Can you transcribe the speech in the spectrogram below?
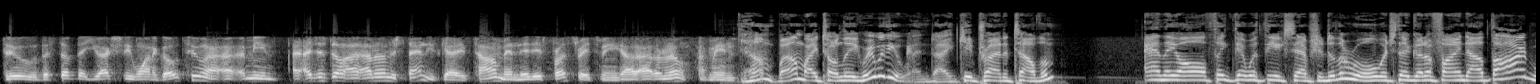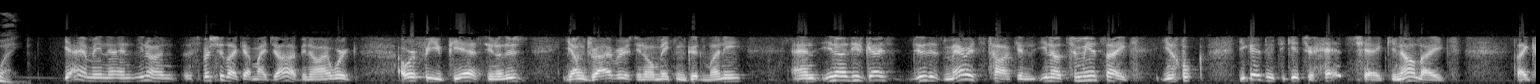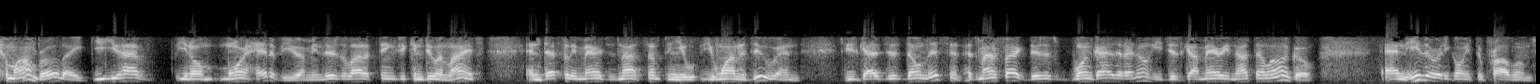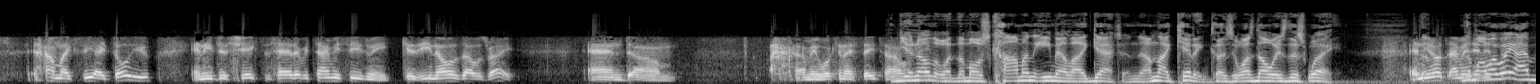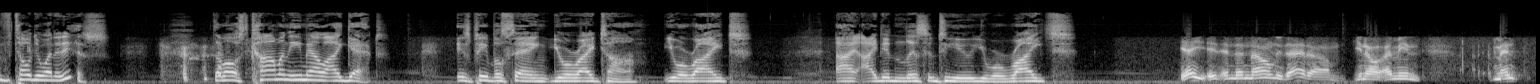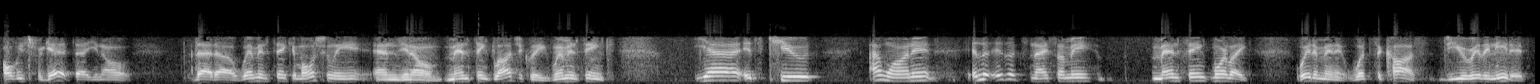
through the stuff that you actually want to go to? I, I- I mean, I I just don't, I I don't understand these guys, Tom, and it, it frustrates me. I, I don't know. I mean, Yeah, well, I totally agree with you, and I keep trying to tell them. And they all think they're with the exception to the rule, which they're going to find out the hard way. Yeah, I mean, and you know, and especially like at my job, you know, I work, I work for UPS. You know, there's young drivers, you know, making good money, and you know, these guys do this marriage talk, and you know, to me, it's like, you know, you guys need to get your heads checked. You know, like, like, come on, bro, like you, you have, you know, more ahead of you. I mean, there's a lot of things you can do in life, and definitely marriage is not something you you want to do, and these guys just don't listen. As a matter of fact, there's this one guy that I know, he just got married not that long ago. and he's already going through problems. And I'm like, see, I told you. And he just shakes his head every time he sees me because he knows I was right. And, um, I mean, what can I say, Tom? You know the, the most common email I get, and I'm not kidding because it wasn't always this way. And you know, I mean, The, wait, wait, I haven't told you what it is. the most common email I get is people saying, you were right, Tom. You were right. I, I didn't listen to you. You were right. Yeah, and then not only that, um, you know, I mean, men always forget that, you know, that uh, women think emotionally and, you know, men think logically. Women think, yeah, it's cute. I want it. It, lo- it looks nice on me. Men think more like, wait a minute, what's the cost? Do you really need it?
